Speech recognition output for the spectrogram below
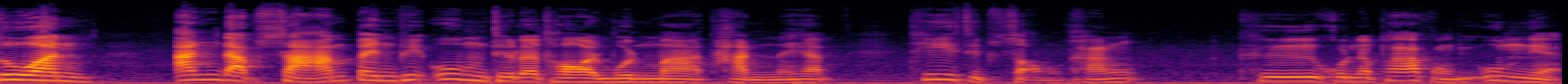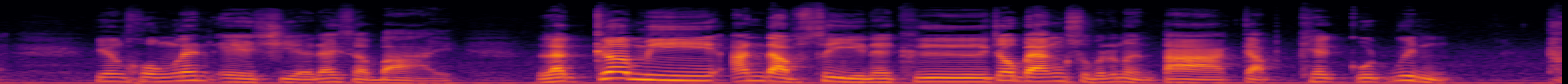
ส่วนอันดับ 3 เป็นพี่อุ้มธีรทรบุญมาทันนะครับ ที่ 12 ครั้ง คือคุณภาพของพี่อุ้มเนี่ย ยังคงเล่นเอเชียได้สบาย แล้วก็มีอันดับ4เนี่ยคือเจ้าแบงค์สุพรรณเหมือนตากับเคกกูดวินท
